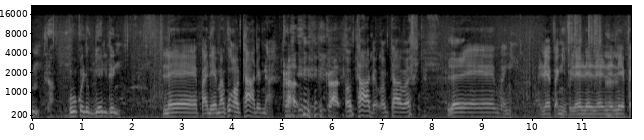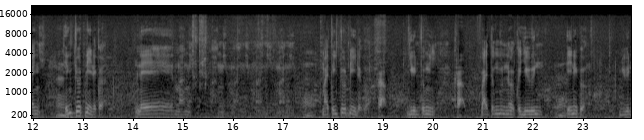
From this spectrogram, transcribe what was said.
มป์ครับกูก็ลุกยืนขึ้น แลไปแลมากูออกท่าดึงนะครับครับออกท่าดอกออกท่าว่าแลไปงี้แลไปงี้ไปแลแลแลแลแลไปงี้ถึงจุดนี้แล้วก็แลมางี้มางี้มางี้มางี้มางี้อืมมาถึงจุดนี้แล้วก็ครับ ยืนตรงนี้ครับ ไปตรงนู้นโน่นก็ยืนอืมทีนี้ก็ยืน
